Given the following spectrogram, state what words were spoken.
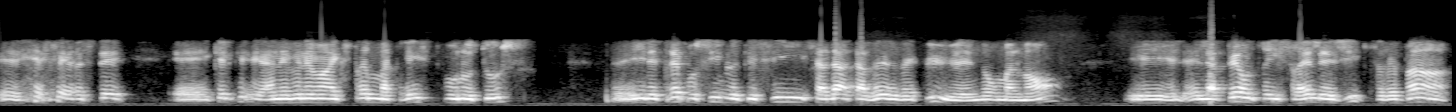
et c'est resté un événement extrêmement triste pour nous tous euh, il est très possible que si Sadat avait vécu euh, normalement, et la paix entre Israël et l'Égypte serait pas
